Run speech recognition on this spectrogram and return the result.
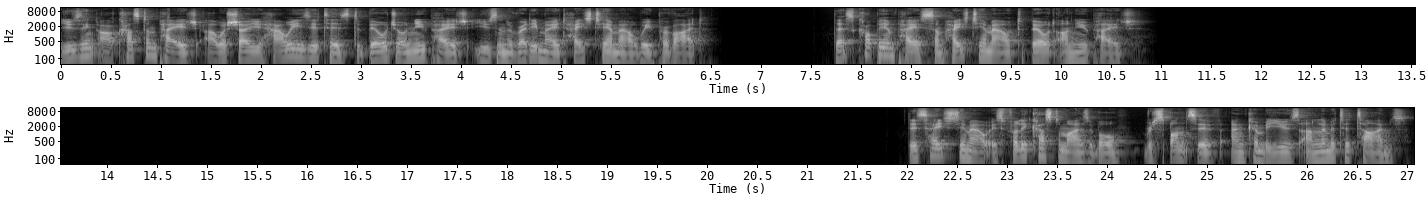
Using our custom page, I will show you how easy it is to build your new page using the ready-made HTML we provide. Let's copy and paste some HTML to build our new page. This HTML is fully customizable, responsive, and can be used unlimited times.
